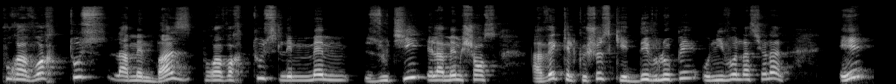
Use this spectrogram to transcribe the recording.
pour avoir tous la même base, pour avoir tous les mêmes outils et la même chance avec quelque chose qui est développé au niveau national. Et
